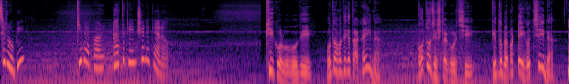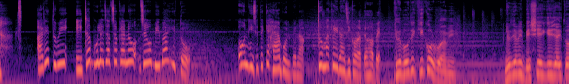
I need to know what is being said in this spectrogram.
আচ্ছা রবি কি ব্যাপার? এত টেনশনে কেন? কি করব বৌদি? ও তো আমাদেরকে তাকাই না। কত চেষ্টা করছি কিন্তু ব্যাপারটা এগোচ্ছেই না। আরে তুমি এটা ভুলে যাচ্ছ কেন যে ও বিবাহিত? ও নিজে থেকে হ্যাঁ বলবে না তোমাকেই রাজি করাতে হবে। কিন্তু বৌদি কি করব আমি? যদি আমি বেশি এগিয়ে যাই তো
